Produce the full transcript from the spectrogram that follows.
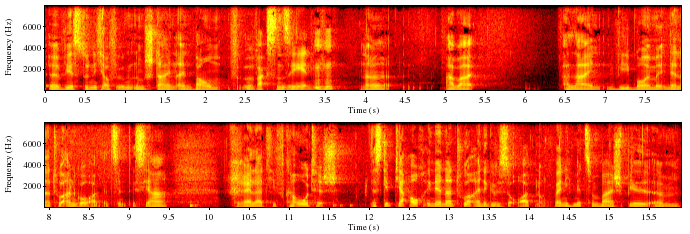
äh, wirst du nicht auf irgendeinem Stein einen Baum wachsen sehen. Mhm. Ne? Aber allein wie die Bäume in der Natur angeordnet sind, ist ja relativ chaotisch. Es gibt ja auch in der Natur eine gewisse Ordnung. Wenn ich mir zum Beispiel ähm,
